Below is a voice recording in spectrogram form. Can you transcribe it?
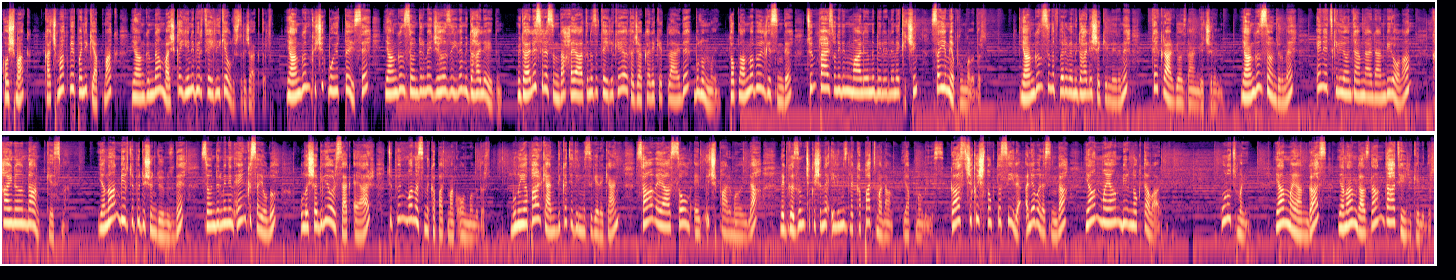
Koşmak, kaçmak ve panik yapmak yangından başka yeni bir tehlike oluşturacaktır. Yangın küçük boyutta ise yangın söndürme cihazı ile müdahale edin. Müdahale sırasında hayatınızı tehlikeye atacak hareketlerde bulunmayın. Toplanma bölgesinde tüm personelin varlığını belirlemek için sayım yapılmalıdır. Yangın sınıfları ve müdahale şekillerini tekrar gözden geçirelim. Yangın söndürme en etkili yöntemlerden biri olan kaynağından kesme. Yanan bir tüpü düşündüğümüzde söndürmenin en kısa yolu ulaşabiliyorsak eğer tüpün vanasını kapatmak olmalıdır. Bunu yaparken dikkat edilmesi gereken sağ veya sol el üç parmağıyla ve gazın çıkışını elimizle kapatmadan yapmalıyız. Gaz çıkış noktası ile alev arasında yanmayan bir nokta vardır. Unutmayın, yanmayan gaz yanan gazdan daha tehlikelidir.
